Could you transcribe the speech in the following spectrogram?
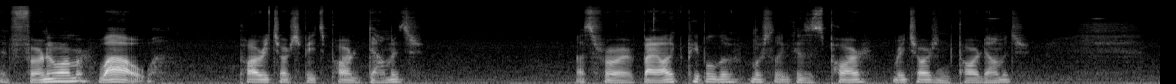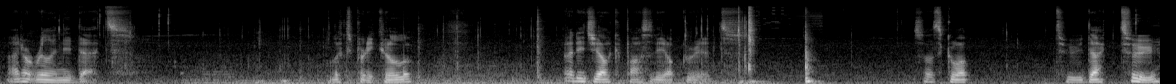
Inferno armor? Wow. Power recharge speeds, power damage. That's for biotic people though, mostly because it's power recharge and power damage. I don't really need that. Looks pretty cool though. ADGL capacity upgrade. So let's go up to deck 2.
